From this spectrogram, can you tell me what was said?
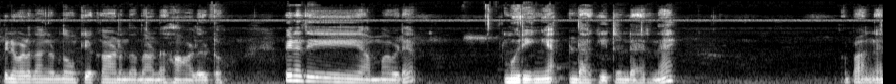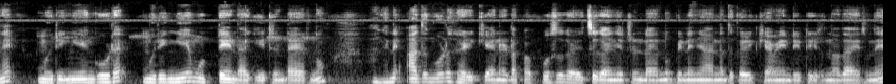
പിന്നെ ഇവിടെ നിന്ന് അങ്ങോട്ട് നോക്കിയാൽ കാണുന്നതാണ് ഹാൾ കേട്ടോ പിന്നെ ഇത് അമ്മ ഇവിടെ മുരിങ്ങ ഉണ്ടാക്കിയിട്ടുണ്ടായിരുന്നേ. അപ്പോൾ അങ്ങനെ മുരിങ്ങയും കൂടെ മുരിങ്ങയും മുട്ട ഉണ്ടാക്കിയിട്ടുണ്ടായിരുന്നു. അങ്ങനെ അതും കൂടെ കഴിക്കാനിട പപ്പൂസ് കഴിച്ച് കഴിഞ്ഞിട്ടുണ്ടായിരുന്നു. പിന്നെ ഞാനത് കഴിക്കാൻ വേണ്ടിയിട്ട് ഇരുന്നതായിരുന്നേ.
